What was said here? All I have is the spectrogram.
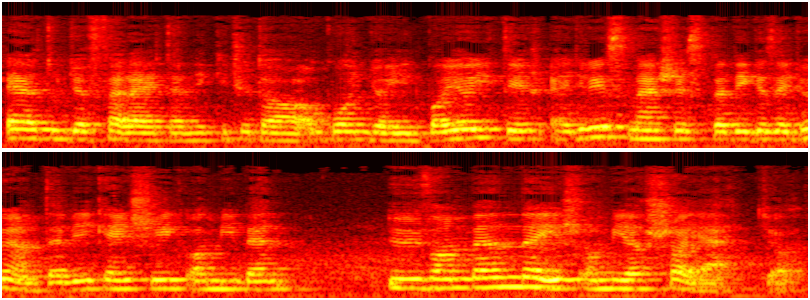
el tudja felejteni kicsit a gondjait, bajait, és egyrészt, másrészt pedig ez egy olyan tevékenység, amiben ő van benne, és ami a sajátja.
